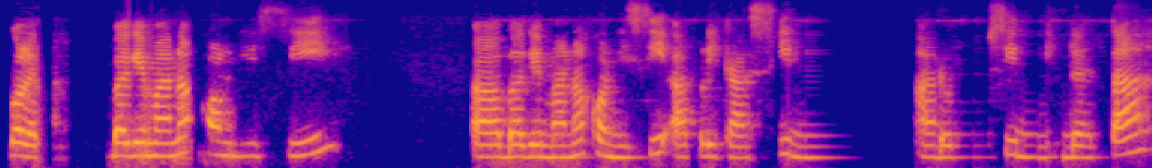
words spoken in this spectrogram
Boleh. Bagaimana kondisi uh, bagaimana kondisi aplikasi adopsi big data,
